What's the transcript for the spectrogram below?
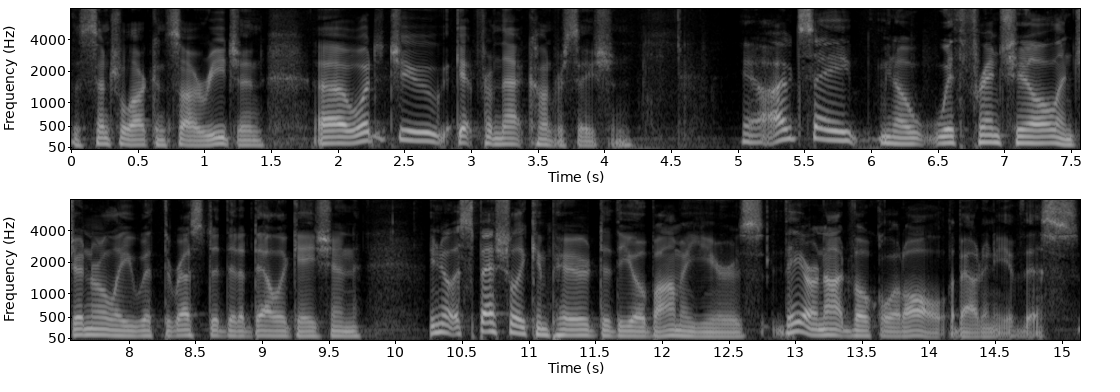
the Central Arkansas region. Uh, what did you get from that conversation? Yeah, I would say, you know, with French Hill and generally with the rest of the delegation, you know, especially compared to the Obama years, they are not vocal at all about any of this.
